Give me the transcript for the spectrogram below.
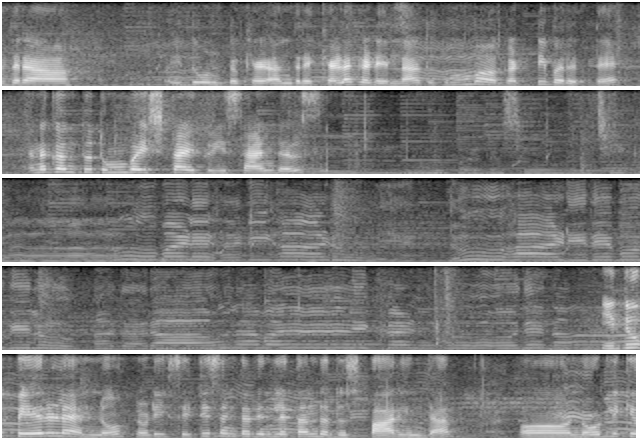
ಅದರ ಇದು ಉಂಟು ಕೆ ಅಂದರೆ ಕೆಳಗಡೆ ಎಲ್ಲ, ಅದು ತುಂಬ ಗಟ್ಟಿ ಬರುತ್ತೆ. ನನಗಂತೂ ತುಂಬ ಇಷ್ಟ ಆಯಿತು ಈ ಸ್ಯಾಂಡಲ್ಸ್ ಇದು ಪೇರಳೆ ಹಣ್ಣು ನೋಡಿ ಸಿಟಿ ಸೆಂಟರಿಂದಲೇ ತಂದದ್ದು ಸ್ಪಾರಿಂದ ನೋಡ್ಲಿಕ್ಕೆ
